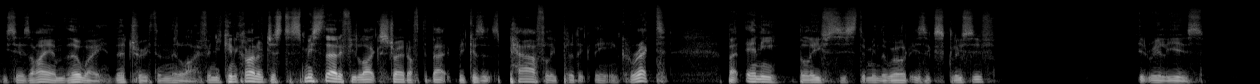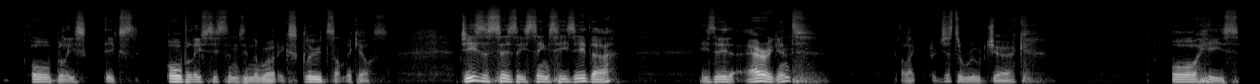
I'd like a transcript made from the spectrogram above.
He says, I am the way, the truth, and the life. And you can kind of just dismiss that if you like straight off the bat because it's powerfully politically incorrect. But any belief system in the world is exclusive. It really is. All beliefs, ex, all belief systems in the world exclude something else. Jesus says these things. He's either he's either arrogant, like just a real jerk, or he's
